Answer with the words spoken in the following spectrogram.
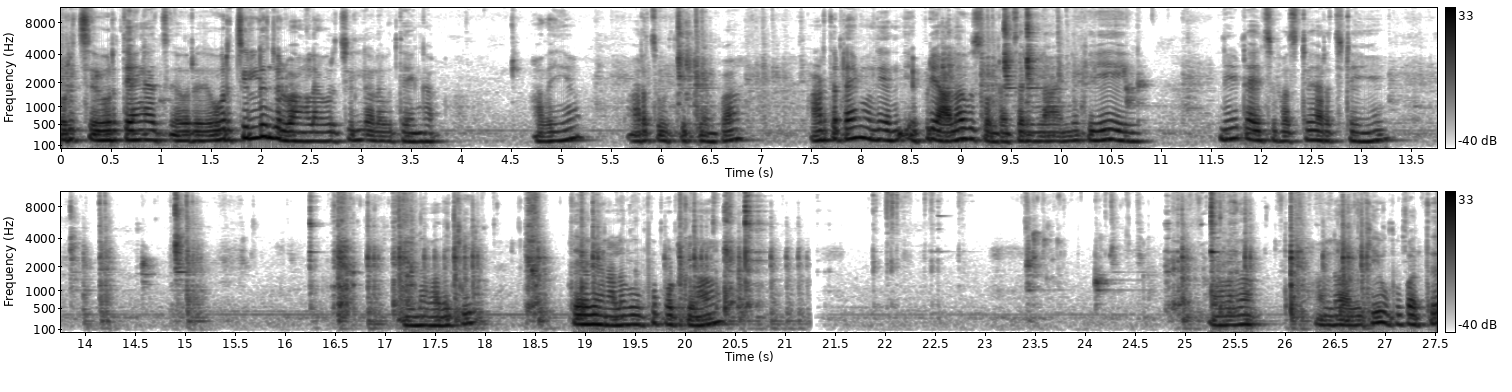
ஒரு சி ஒரு தேங்காய் ஒரு ஒரு சில்லுன்னு சொல்லுவாங்களே ஒரு சில்லு அளவு தேங்காய். அதையும் அரைச்சி ஊற்றிருக்கேன்ப்பா அடுத்த டைம் வந்து எந் எப்படி அளவு சொல்கிறேன் சரிங்களா? இன்றைக்கி லேட் ஆயிடுச்சு ஃபஸ்ட்டே அரைச்சிட்டேன். நல்லா வதக்கி தேவையான அளவு உப்பு போட்டுக்கலாம் அவ்வளோதான் நல்லா வதக்கி உப்பு பார்த்து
